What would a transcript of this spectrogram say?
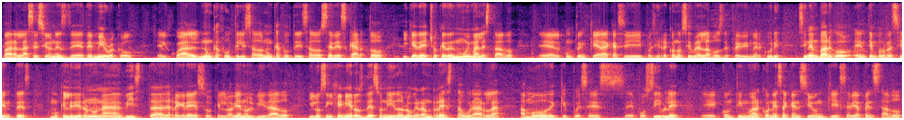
para las sesiones de The Miracle, el cual nunca fue utilizado, nunca fue utilizado, se descartó y que de hecho quedó en muy mal estado. eh, al punto en que era casi pues irreconocible la voz de Freddie Mercury. Sin embargo, en tiempos recientes como que le dieron una vista de regreso, que lo habían olvidado y los ingenieros de sonido lograron restaurarla a modo de que pues es eh, posible eh, continuar con esa canción que se había pensado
